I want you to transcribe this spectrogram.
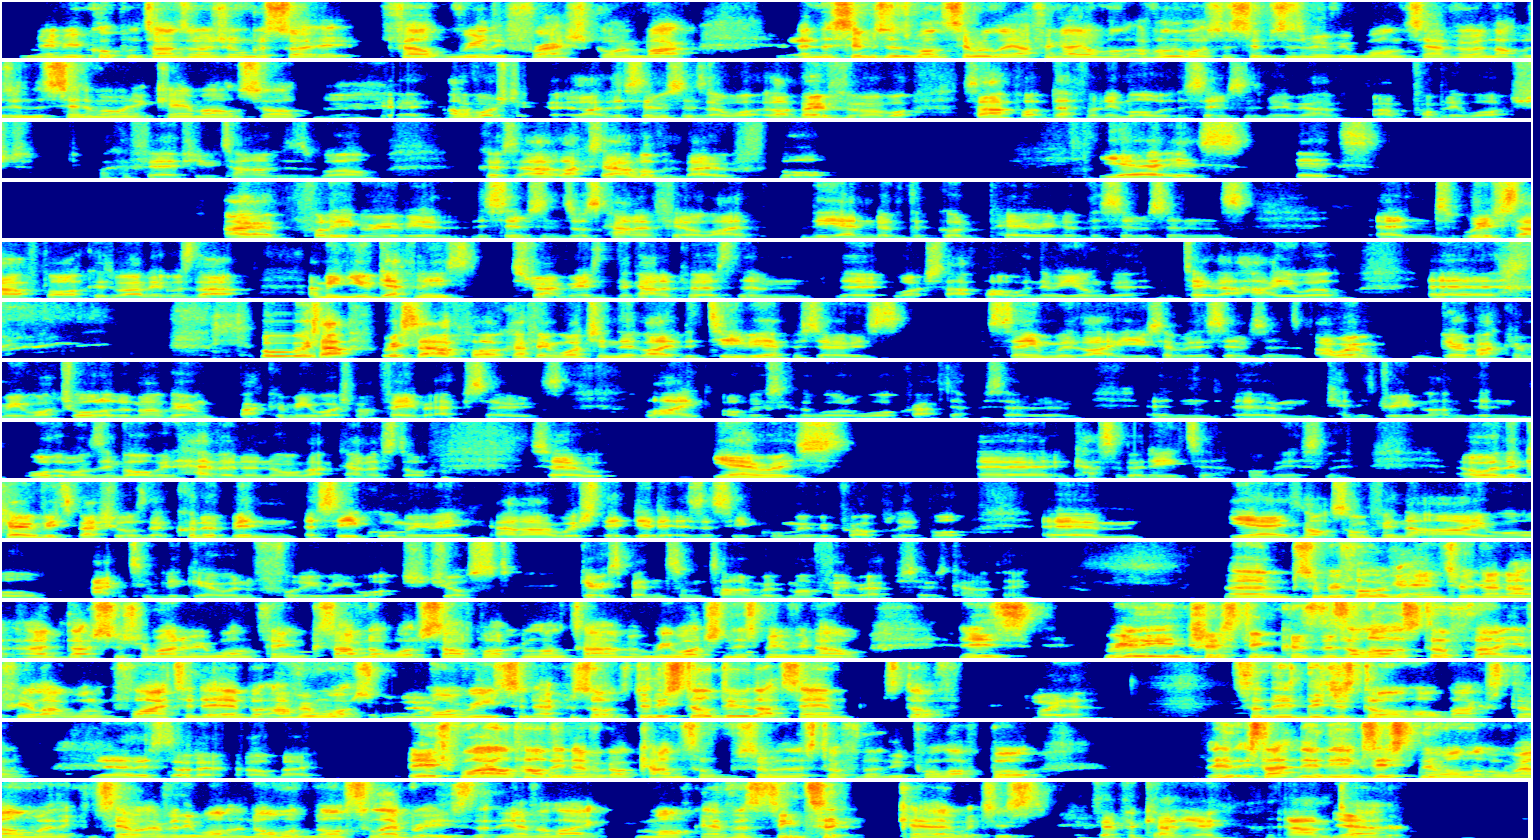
maybe a couple of times when I was younger, so it felt really fresh going back. Yeah. And the Simpsons one, similarly, I think I I've only watched the Simpsons movie once ever, and that was in the cinema when it came out. So okay. Oh. I've watched it like the Simpsons. I watched, like both of them. I watched South Park definitely more, but the Simpsons movie I've, I've probably watched like a fair few times as well. Because uh, like I say, I love them both, but yeah, it's it's. I fully agree with you. The Simpsons does kind of feel like the end of the good period of the Simpsons, and with South Park as well. It was that I mean, you definitely strike me as the kind of person that watched South Park when they were younger. Take that how you will. Uh, but with, with South Park, I think watching the like the TV episodes, same with like you said with The Simpsons. I won't go back and rewatch all of them. I'll go back and rewatch my favorite episodes, like obviously the World of Warcraft episode and and um, Kenny's Dreamland and all the ones involving heaven and all that kind of stuff. So yeah, it's uh, Casa Bonita, obviously oh, and the COVID specials that could have been a sequel movie, and I wish they did it as a sequel movie properly. But um, yeah, it's not something that I will actively go and fully rewatch just go spend some time with my favorite episodes, kind of thing. Um, so before we get into it, then I, I, that's just reminded me of one thing because I've not watched South Park in a long time, and rewatching this movie now is really interesting because there's a lot of stuff that you feel like wouldn't fly today. But having watched Yeah. more recent episodes, do they still do that same stuff? Oh yeah, So they, they just don't hold back still. yeah, they still don't hold back. It's wild how they never got cancelled for some of the stuff that they pull off, but it's like they, they exist in their own little realm where they can say whatever they want, and no one, no celebrities that they ever like mock ever seem to care, which is Except for Kanye and Yeah.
